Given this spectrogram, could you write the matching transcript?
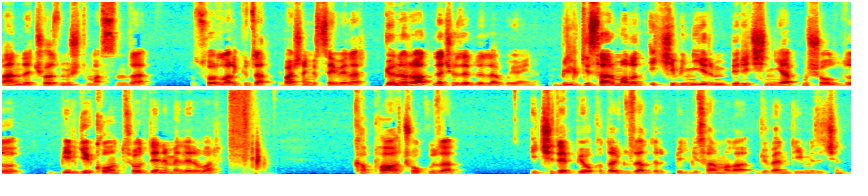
Ben de çözmüştüm aslında. Sorular güzel. Başlangıç seviyeler gönül rahatlığıyla çözebilirler bu yayını. Bilgi Sarmal'ın 2021 için yapmış olduğu bilgi kontrol denemeleri var. Kapağı çok güzel. İçi de bir o kadar güzeldir bilgi sarmala güvendiğimiz için.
